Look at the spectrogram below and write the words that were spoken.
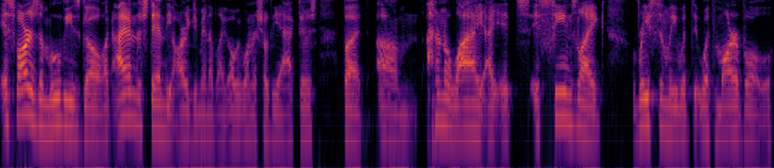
as far as the movies go like I understand the argument of like oh we want to show the actors but um I don't know why I it's it seems like recently with with Marvel,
